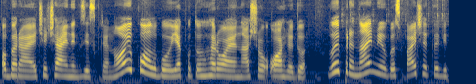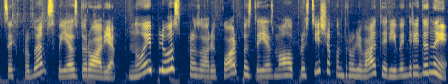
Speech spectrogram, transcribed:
Обираючи чайник зі скляною колбою, як у того героя нашого огляду, ви принаймні убезпечите від цих проблем своє здоров'я. Ну і плюс прозорий корпус дає змогу простіше контролювати рівень рідини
